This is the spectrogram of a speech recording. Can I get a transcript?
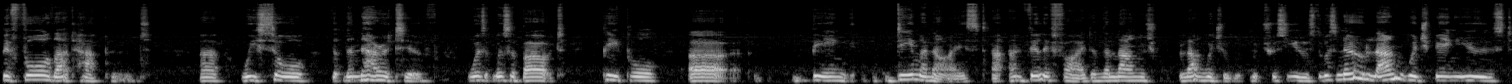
before that happened, uh, we saw that the narrative was was about people uh, being demonized and vilified, and the language language which was used. There was no language being used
